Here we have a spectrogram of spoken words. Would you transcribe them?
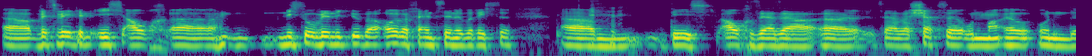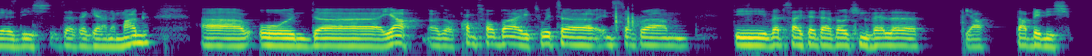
äh, weswegen ich auch äh, nicht so wenig über eure Fanszene berichte, ähm, die ich auch sehr, sehr, äh, sehr, sehr schätze und, äh, und äh, die ich sehr, sehr gerne mag. Uh, und uh, ja, also kommt vorbei, Twitter, Instagram, die Webseite der Deutschen Welle, ja, da bin ich.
